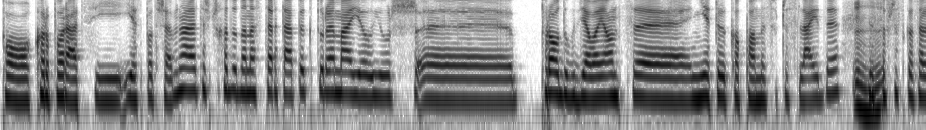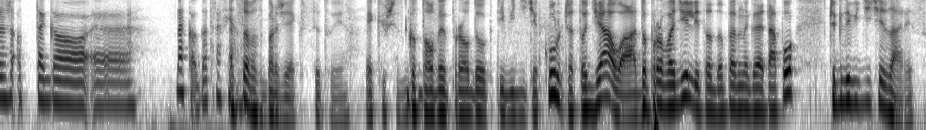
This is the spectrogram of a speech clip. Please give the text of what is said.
po korporacji jest potrzebne, ale też przychodzą do nas startupy, które mają już e, produkt działający, nie tylko pomysł czy slajdy, więc to wszystko zależy od tego, e, na kogo A trafiamy. co was bardziej ekscytuje? Jak już jest gotowy produkt i widzicie, kurczę, to działa, doprowadzili to do pewnego etapu, czy gdy widzicie zarys?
